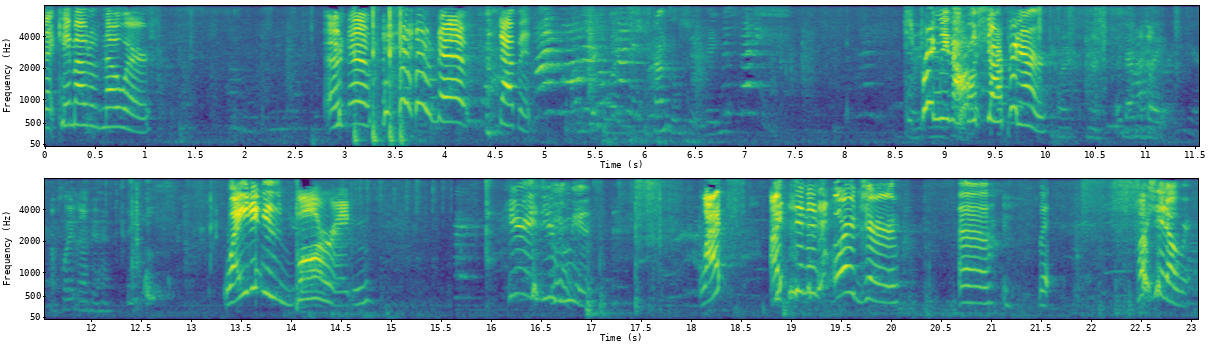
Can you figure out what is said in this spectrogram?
that came out of nowhere. Oh no! no! Stop it. Just bring me the whole sharpener. A plate up here. Waiting is boring. Here is your news. What? I didn't order. Uh, but push it over.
